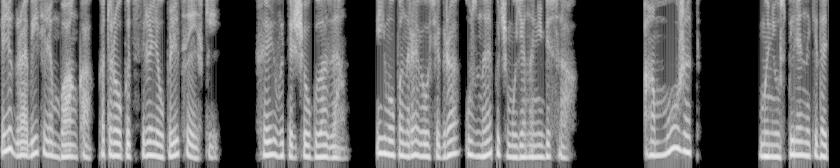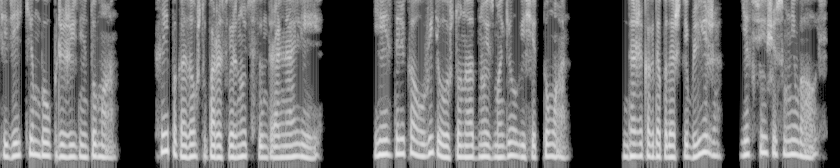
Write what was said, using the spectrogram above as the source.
Или грабителем банка, которого подстрелил полицейский? Хей вытаращил глаза. Ему понравилась игра «Узнай, почему я на небесах». А может... Мы не успели накидать идей, кем был при жизни туман. Хей показал, что пора свернуть с центральной аллеи. Я издалека увидела, что на одной из могил висит туман. Даже когда подошли ближе, я все еще сомневалась.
